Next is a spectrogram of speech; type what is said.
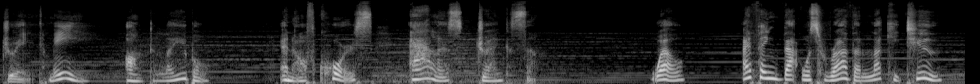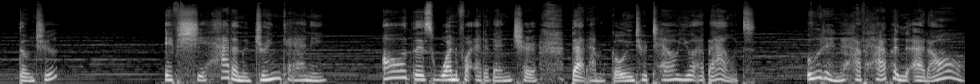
Drink me, on the label. And of course, Alice drank some. Well, I think that was rather lucky too, don't you? If she hadn't drank any, all this wonderful adventure that I'm going to tell you about wouldn't have happened at all.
